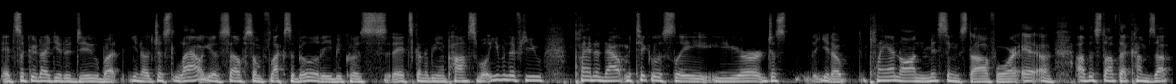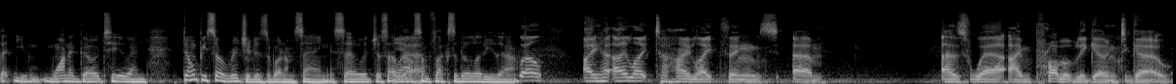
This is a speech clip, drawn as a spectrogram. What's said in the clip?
it's a good idea to do, but, you know, just allow yourself some flexibility because it's going to be impossible. Even if you plan it out meticulously, you're just, you know, plan on missing stuff or uh, other stuff that comes up that you want to go to. And don't be so rigid, is what I'm saying. So it just allow Yeah. some flexibility there. Well, I I like to highlight things um, as where I'm probably going to go.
